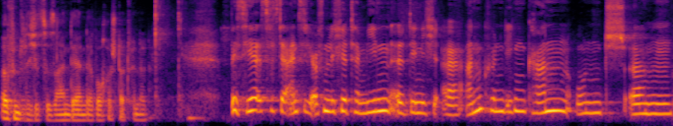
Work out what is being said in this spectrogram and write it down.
öffentliche zu sein, der in der Woche stattfindet. Bisher ist es der einzig öffentliche Termin, äh, den ich äh, ankündigen kann. Und ähm,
